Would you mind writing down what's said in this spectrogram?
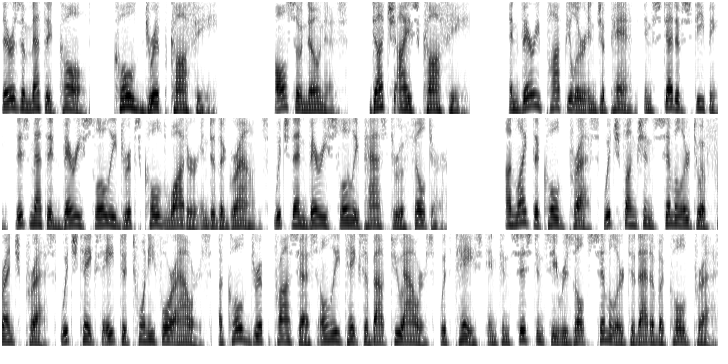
there is a method called cold drip coffee, also known as Dutch ice coffee, and very popular in Japan. Instead of steeping, this method very slowly drips cold water into the grounds, which then very slowly pass through a filter. Unlike the cold press which functions similar to a French press which takes 8 to 24 hours, a cold drip process only takes about 2 hours, with taste and consistency results similar to that of a cold press.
